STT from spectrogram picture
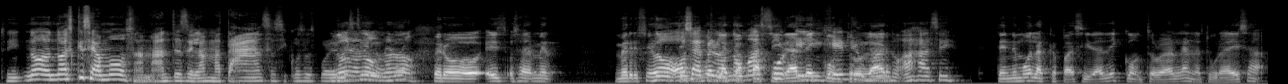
Sí, no, no es que seamos amantes de las matanzas y cosas por el estilo. No, no, no, no, pero es, o sea, me, me refiero no, a que o sea, pero la capacidad de controlar. Ajá, sí. Tenemos la capacidad de controlar la naturaleza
